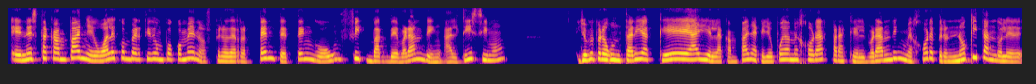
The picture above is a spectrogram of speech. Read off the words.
en esta campaña igual he convertido un poco menos, pero de repente tengo un feedback de branding altísimo, yo me preguntaría qué hay en la campaña que yo pueda mejorar para que el branding mejore, pero no quitándole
